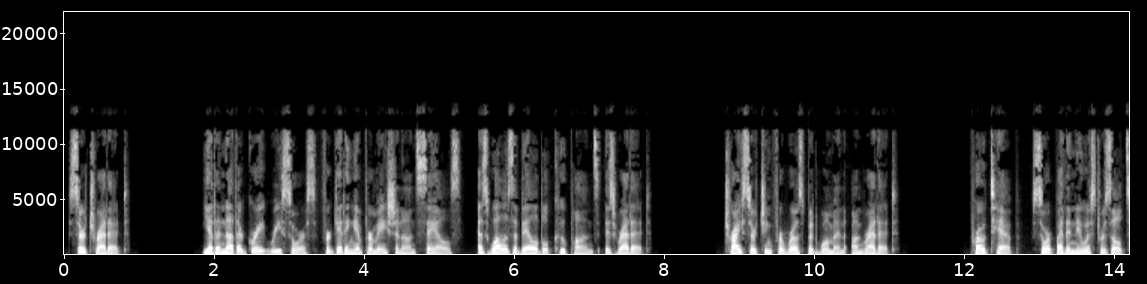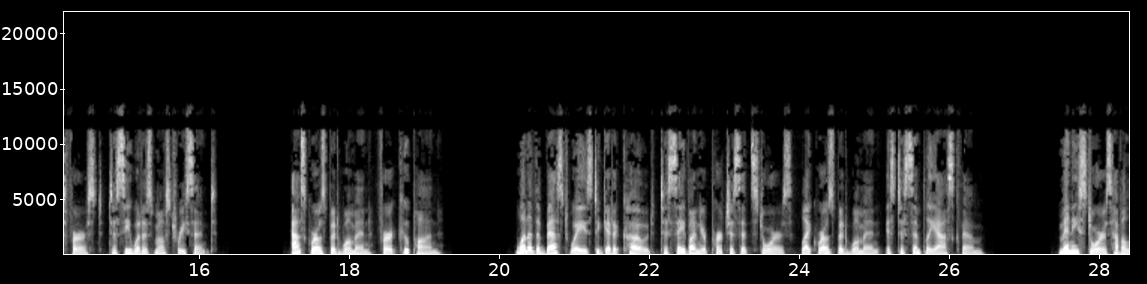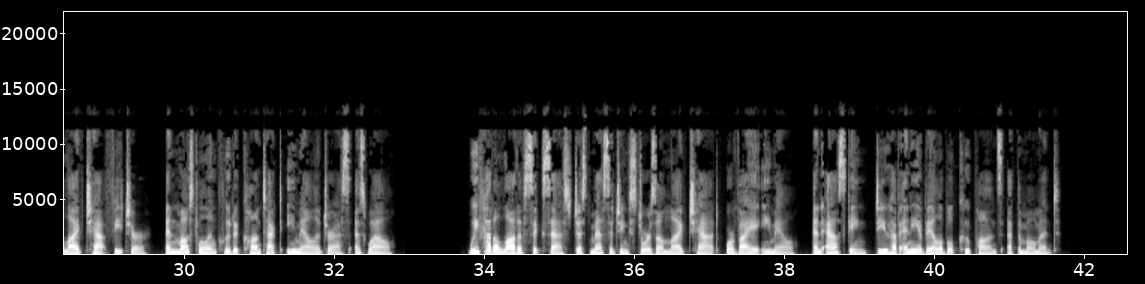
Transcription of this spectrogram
Search Reddit. Yet another great resource for getting information on sales, as well as available coupons, is Reddit. Try searching for Rosebud Woman on Reddit. Pro tip sort by the newest results first to see what is most recent. Ask Rosebud Woman for a coupon. One of the best ways to get a code to save on your purchase at stores like Rosebud Woman is to simply ask them. Many stores have a live chat feature, and most will include a contact email address as well. We've had a lot of success just messaging stores on live chat or via email and asking, Do you have any available coupons at the moment?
